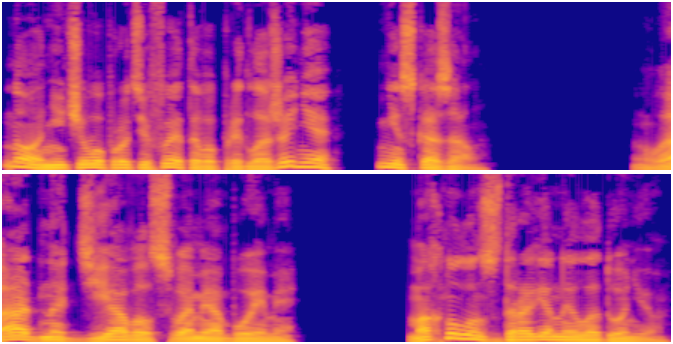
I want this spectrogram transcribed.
но ничего против этого предложения не сказал. «Ладно, дьявол с вами обоими», — махнул он здоровенной ладонью.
